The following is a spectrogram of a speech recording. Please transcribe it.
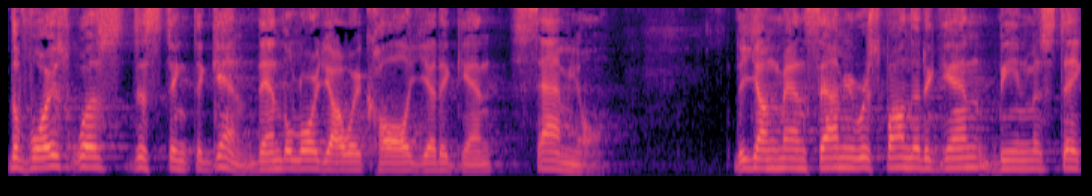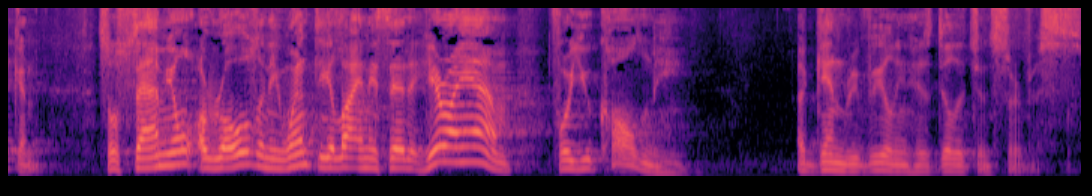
The voice was distinct again. Then the Lord Yahweh called yet again Samuel. The young man Samuel responded again, being mistaken. So Samuel arose and he went to Eli and he said, Here I am, for you called me. Again, revealing his diligent service.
